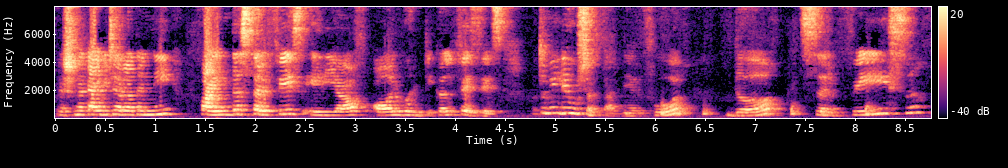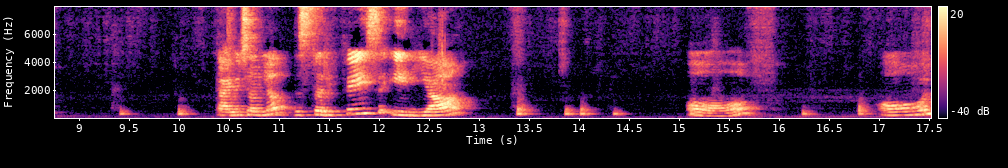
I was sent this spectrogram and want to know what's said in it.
प्रश्न काय विचारला त्यांनी? Find the surface area of all vertical faces तुम्ही लिहू शकता देअर फोर द सरफेस काय विचारलं? The surface area of all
